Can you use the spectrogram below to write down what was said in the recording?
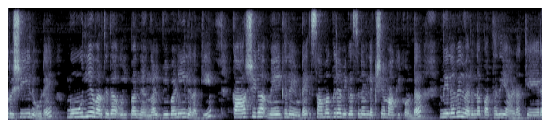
കൃഷിയിലൂടെ മൂല്യവർദ്ധിത ഉൽപ്പന്നങ്ങൾ വിപണിയിലിറക്കി കാർഷിക മേഖലയുടെ സമഗ്ര വികസനം ലക്ഷ്യമാക്കിക്കൊണ്ട് നിലവിൽ വരുന്ന പദ്ധതിയാണ് കേര.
